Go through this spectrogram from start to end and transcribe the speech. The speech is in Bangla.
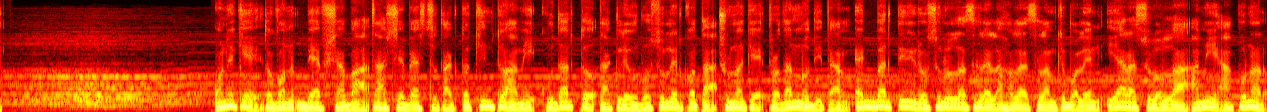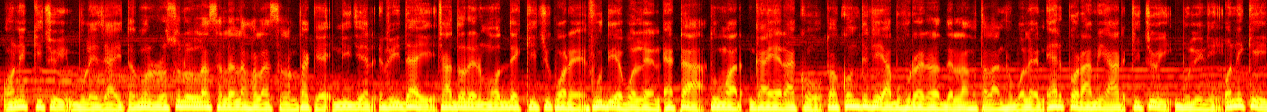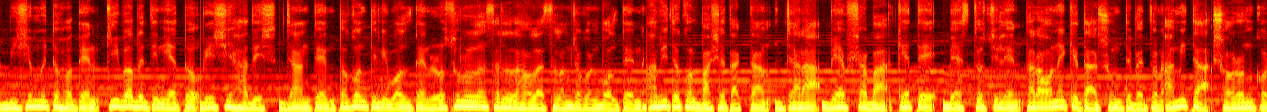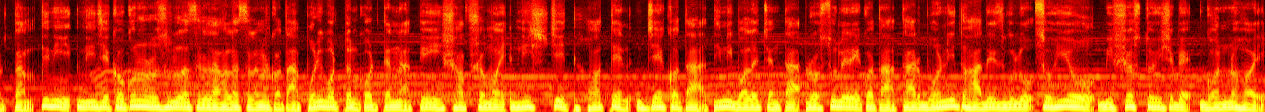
অনেকে তখন ব্যবসা বা চাষে ব্যস্ত থাকতো, কিন্তু আমি ক্ষুধার্ত থাকলেও রসুলের কথা শোনাকে প্রাধান্য দিতাম। একবার তিনি রসুল্লাহ সাল্লাহ সাল্লামকে বলেন, ইয়া রাসুল্লাহ আমি আপনার অনেক কিছুই ভুলে যাই। তখন রসুল্লাহ সাল্লাহ সাল্লাম তাকে নিজের হৃদয় চাদরের মধ্যে কিছু পরে ফু দিয়ে বললেন, এটা তোমার গায়ে রাখো। তখন থেকে আবু হুরাইরাহ তালাহু বলেন, এরপর আমি আর কিছুই ভুলিনি। অনেকেই বিস্মিত হতেন, কীভাবে তিনি এত বেশি হাদিস জানতেন? তখন তিনি বলতেন রসুল্লাহ সাল্লাহ সাল্লাম যখন বলতেন, আমি তখন পাশে থাকতাম। যারা ব্যবসা বা খেতে ব্যস্ত ছিলেন, তারা অনেকে তা শুনতে পেত না। আমি তা স্মরণ করতাম। তিনি নিজে কখনো রসুল্লাহ সাল্লাহ সাল্লামের কথা পরিবর্তন করতেন না। তিনি সবসময় নিশ্চিত হতেন যে কথা তিনি বলেছেন তা রসুলের কথা। তার বর্ণিত হাদিসগুলো সহি ও বিশ্বস্ত হিসেবে গণ্য হয়।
